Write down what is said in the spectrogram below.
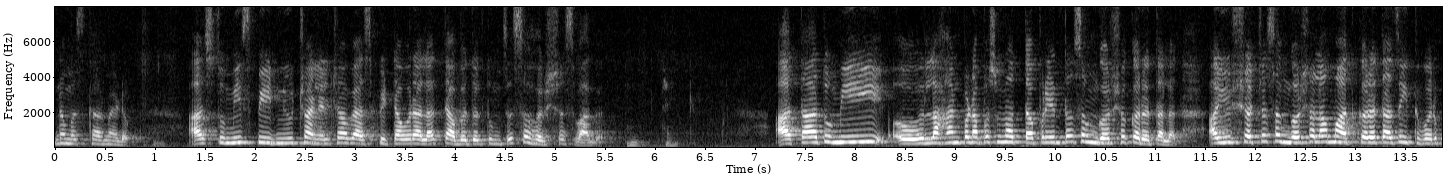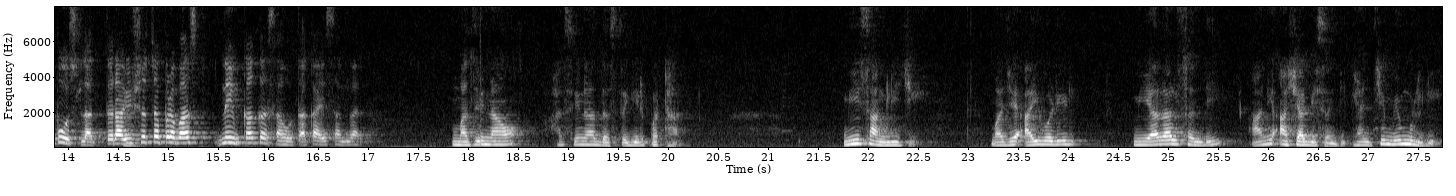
नमस्कार मॅडम. आज तुम्ही स्पीड न्यूज चॅनलच्या व्यासपीठावर आलात त्याबद्दल तुमचं सहर्ष स्वागत. आता तुम्ही लहानपणापासून आतापर्यंत संघर्ष करत आलात. आयुष्याच्या संघर्षाला मात करत आज इथवर पोहोचलात. तर आयुष्याचा प्रवास नेमका कसा होता? काय सांगाल? माझे नाव हसीना दस्तगीर पठाण. मी सांगलीची. माझे आई वडील मियालाल संधी आणि आशाबी संधी ह्यांची मी मुलगी.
